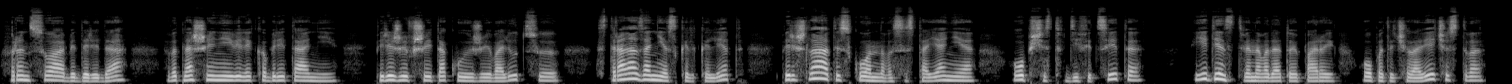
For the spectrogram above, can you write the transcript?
Франсуа Бедерида в отношении Великобритании, пережившей такую же эволюцию, страна за несколько лет перешла от исконного состояния обществ дефицита, единственного до той поры опыта человечества,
